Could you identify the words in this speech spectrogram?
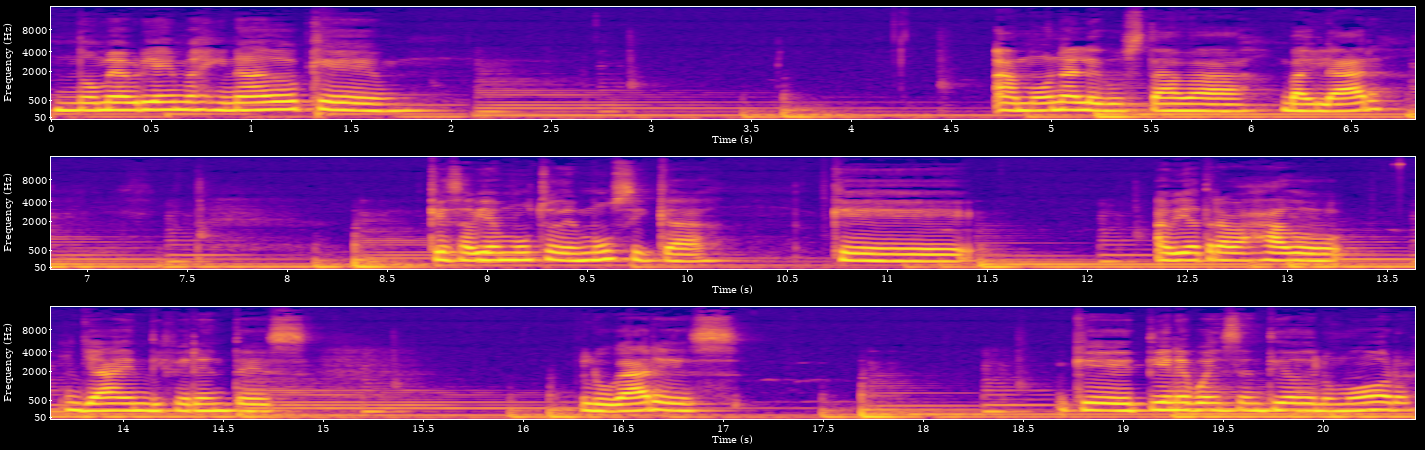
No me habría imaginado que a Mona le gustaba bailar, que sabía mucho de música, que había trabajado ya en diferentes lugares que tiene buen sentido del humor,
